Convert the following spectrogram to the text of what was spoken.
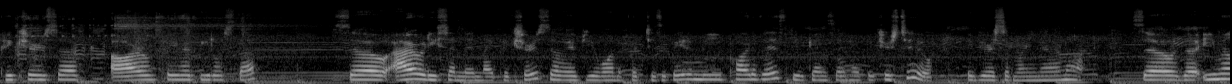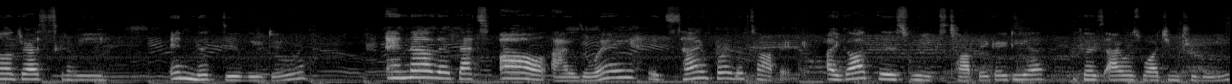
pictures of our favorite Beatles stuff. So I already sent in my pictures, so if you want to participate and be part of this, you can send her pictures too, if you're a submariner or not. So the email address is going to be in the doobly doo. And now that that's all out of the way, it's time for the topic. I got this week's topic idea because I was watching TV,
